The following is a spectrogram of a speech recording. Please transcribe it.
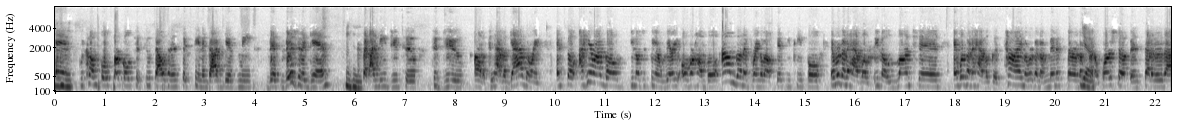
And mm-hmm. we come full circle to 2016, and God gives me this vision again. Mm-hmm. It's like I need you to to do um, to have a gathering. And so I here I go, you know, just being very over humble. I'm gonna bring about 50 people, and we're gonna have a you know luncheon, and we're gonna have a good time, and we're gonna minister, and Yeah. we're gonna worship, and da da da da.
